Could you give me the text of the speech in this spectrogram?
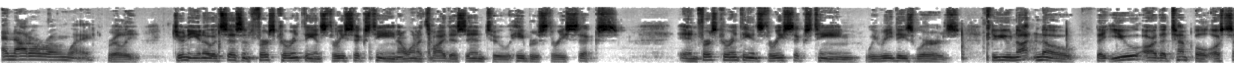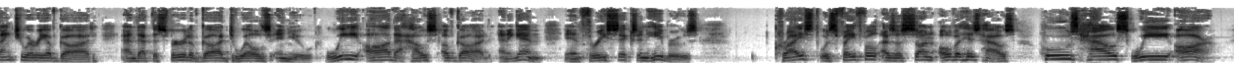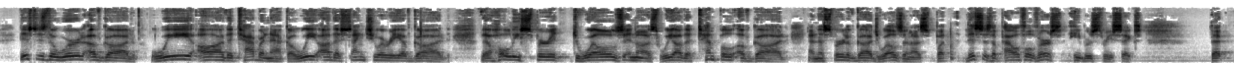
and not our own way. Really. Junie, you know, it says in 1 Corinthians 3.16, I want to tie this into Hebrews 3.6. In 1 Corinthians 3.16, we read these words, Do you not know that you are the temple or sanctuary of God and that the Spirit of God dwells in you? We are the house of God. And again, in 3.6 in Hebrews, Christ was faithful as a son over his house whose house we are. This is the word of God. We are the tabernacle. We are the sanctuary of God. The Holy Spirit dwells in us. We are the temple of God, and the Spirit of God dwells in us. But this is a powerful verse, Hebrews 3 6, that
